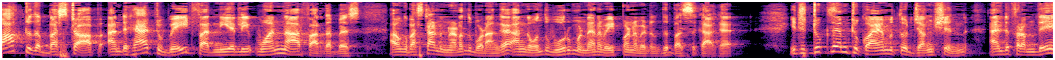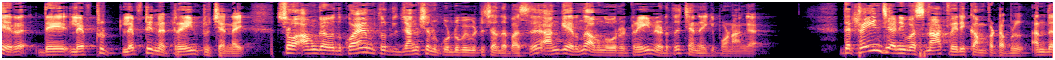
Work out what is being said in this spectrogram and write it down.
walk to the bus stop and had to wait for nearly one hour for the bus அவங்க பஸ் ஸ்டாண்டுக்கு நடந்து போனாங்க. அங்கே வந்து ஒரு மணி நேரம் வெயிட் பண்ண வேண்டியது பஸ்ஸுக்காக it took them to Coimbatore junction and from there they left left in a train to Chennai so அவங்க வந்து கோயம்புத்தூர் ஜங்ஷனுக்கு கொண்டு போய் விட்டுச்சு அந்த பஸ் அங்கே இருந்து அவங்க ஒரு ட்ரெயின் எடுத்து சென்னைக்கு போனாங்க. The train journey was not very comfortable அந்த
